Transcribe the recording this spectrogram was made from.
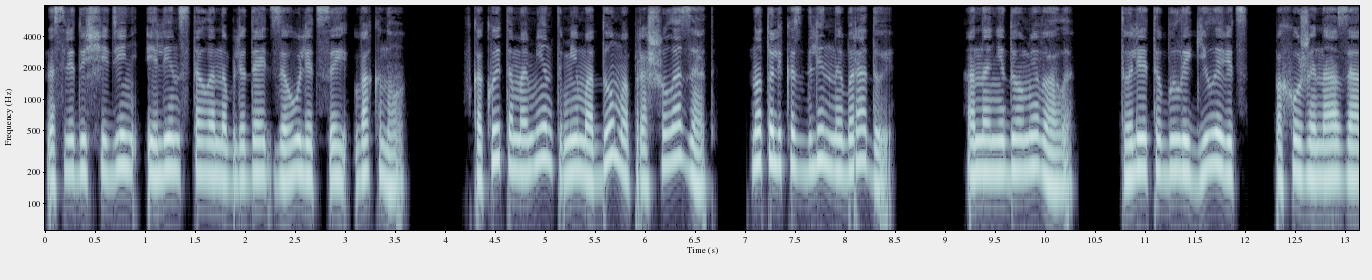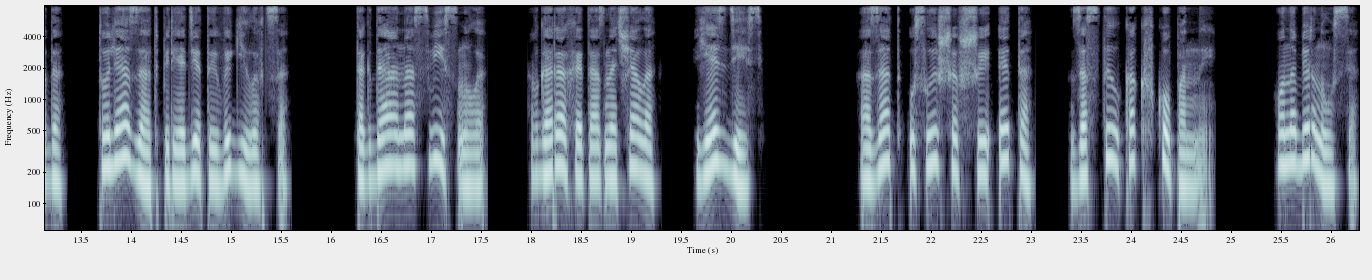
На следующий день Элин стала наблюдать за улицей в окно. В какой-то момент мимо дома прошел Азат, но только с длинной бородой. Она недоумевала. То ли это был игиловец, похожий на Азада, то ли Азад, переодетый в игиловца. Тогда она свистнула. В горах это означало «я здесь». Азад, услышавший это, застыл, как вкопанный. Он обернулся,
